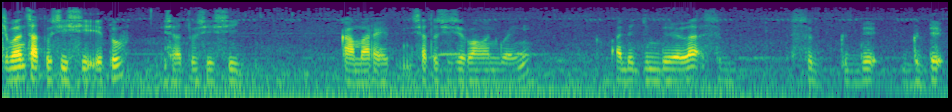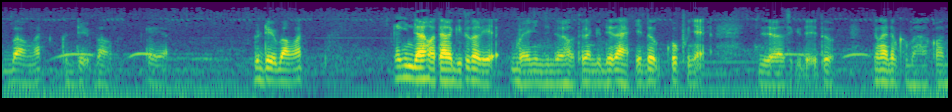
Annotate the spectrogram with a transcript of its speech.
Cuman satu sisi itu di satu sisi kamar di satu sisi ruangan gue ini ada jendela se segede gede banget gede banget kayak gede banget kayak jendela hotel gitu kali ya. Bayangin jendela hotel yang gede. Nah itu gue punya jendela segede itu. Itu ngadep ke balkon.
